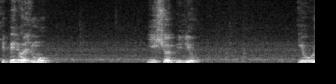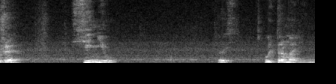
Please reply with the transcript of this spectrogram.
Теперь возьму еще белил и уже синил, то есть ультрамарин.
